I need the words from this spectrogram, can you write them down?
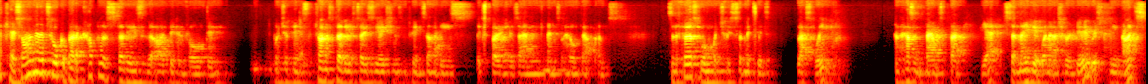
Okay, so I'm going to talk about a couple of studies that I've been involved in, which have been trying to study associations between some of these exposures and mental health outcomes. So the first one, which we submitted last week and hasn't bounced back yet, so maybe it went out to review, which would be nice,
